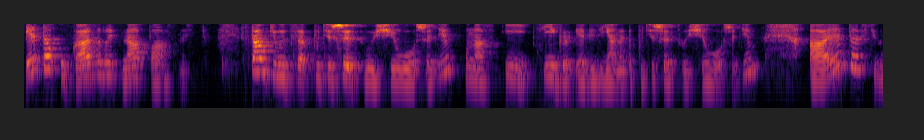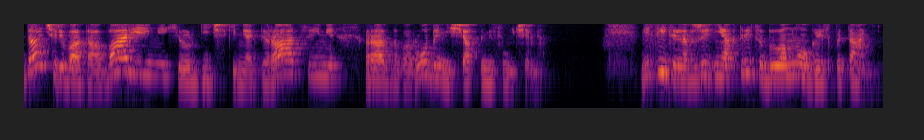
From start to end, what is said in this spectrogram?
это указывает на опасность. Сталкиваются путешествующие лошади. У нас и тигр и обезьяна это путешествующие лошади. А это всегда чревато авариями хирургическими операциями разного рода несчастными случаями. Действительно в жизни актрисы было много испытаний.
